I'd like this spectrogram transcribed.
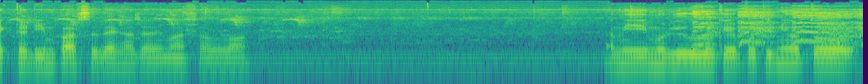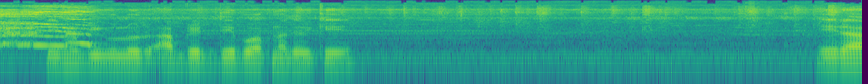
একটা ডিম পারছে দেখা যায় মাশাল্লাহ আমি এই মুরগিগুলোকে প্রতিনিয়ত এই মুরগিগুলোর আপডেট দেব আপনাদেরকে। এরা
